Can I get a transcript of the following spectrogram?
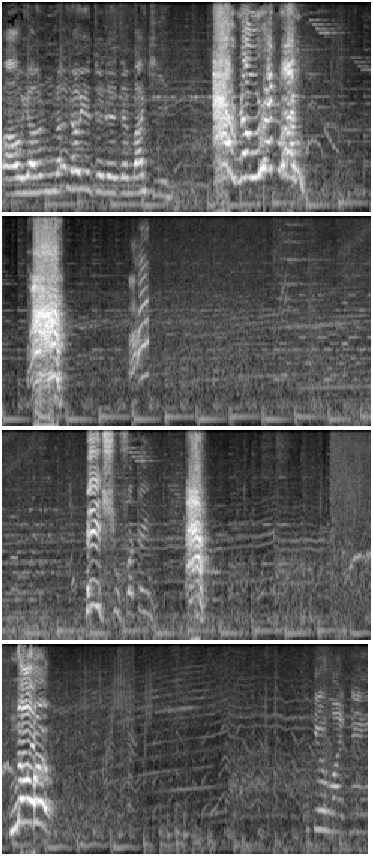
Oh, yo, no, no, you do the, the monkey. Ow, no, red one! Ah! Ah! Peach, you fucking... Ah! No! You lightning!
